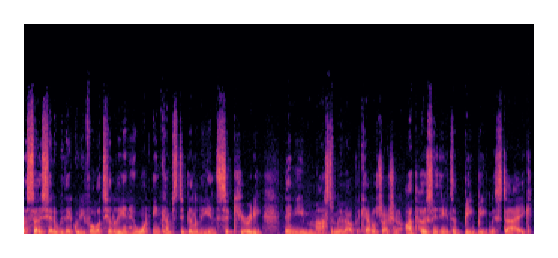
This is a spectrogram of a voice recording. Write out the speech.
associated with equity volatility and who want income stability and security, then you must move up the capital structure. And I personally think it's a big, big mistake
